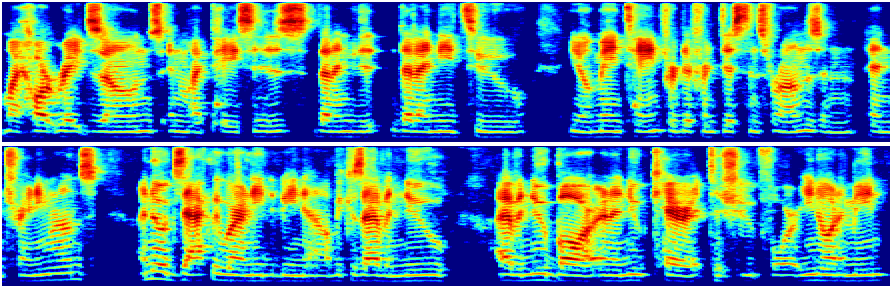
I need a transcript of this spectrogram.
my heart rate zones and my paces that I need that I need to you know maintain for different distance runs and and training runs. I know exactly where I need to be now because I have a new I have a new bar and a new carrot to shoot for. You know what I mean?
